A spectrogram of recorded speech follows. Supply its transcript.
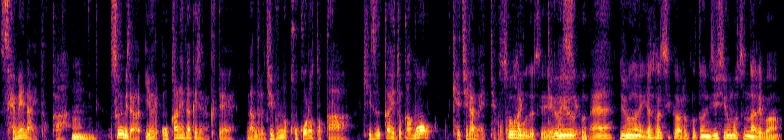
責めないとか、うん、そういう意味では、いわゆるお金だけじゃなくて、なんだろう、自分の心とか、気遣いとかもケチらないっていうことも入ってますよね。そうですね。余裕。自分が優しくあることに自信を持つなれば、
